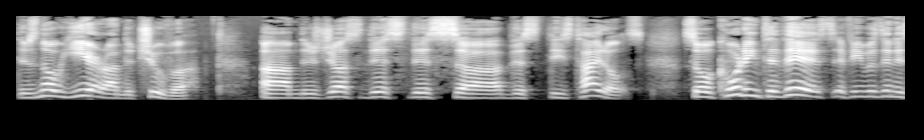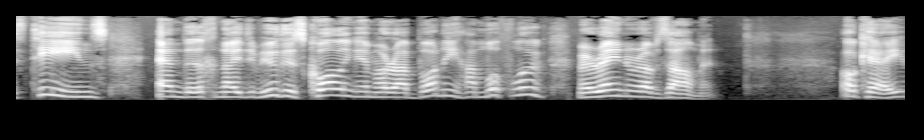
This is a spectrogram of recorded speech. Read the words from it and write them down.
There's no year on the tshuva. Um, there's just this, this, uh, this, these titles. So according to this, if he was in his teens, and the Chnai is calling him Haraboni Hamuflug Mereinu Rav Zalman. Okay,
